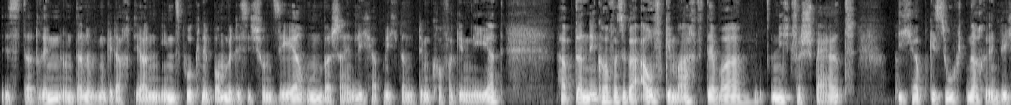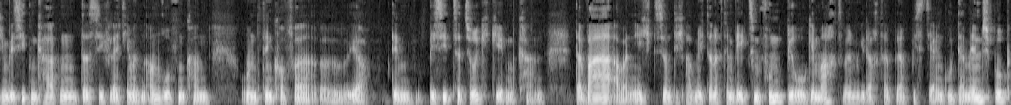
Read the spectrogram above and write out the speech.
ist da drin. Und dann habe ich mir gedacht, ja, in Innsbruck eine Bombe, das ist schon sehr unwahrscheinlich. Habe mich dann dem Koffer genähert habe dann den Koffer sogar aufgemacht, der war nicht versperrt. Ich habe gesucht nach irgendwelchen Visitenkarten, dass ich vielleicht jemanden anrufen kann und den Koffer äh, ja, dem Besitzer zurückgeben kann. Da war aber nichts und ich habe mich dann auf den Weg zum Fundbüro gemacht, weil ich mir gedacht habe, ja, bist ja ein guter Mensch, Bub,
